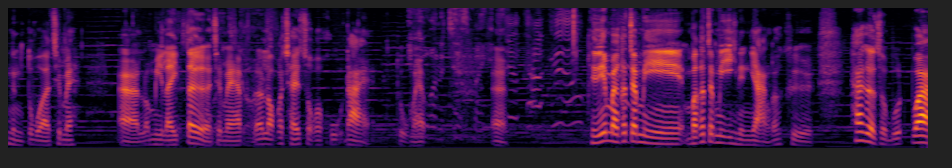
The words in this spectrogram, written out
หนึ่งตัวใช่ไหมอ่าเรามีไลเตอร์ใช่ไหมครับแล้วเราก็ใช้โซกคุได้ถูกไหมครับเออ ทีนี้มันก็จะมีมันก็จะมีอีกหนึ่งอย่างก็คือ ถ้าเกิดสมมุติว่า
